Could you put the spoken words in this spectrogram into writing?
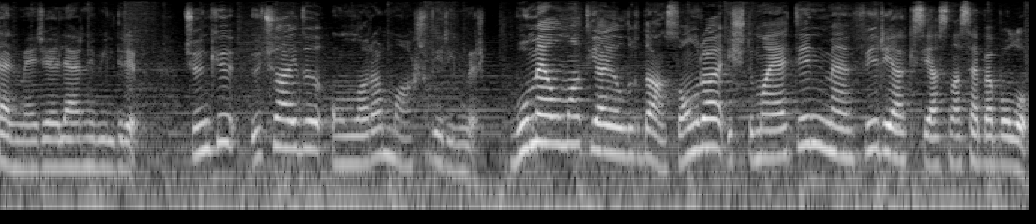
gəlməyəcəklərini bildirib. Çünki 3 aydır onlara maaş verilmir. Bu məlumat yayıldıqdan sonra ictimaiyyətin mənfi reaksiyasına səbəb olub.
